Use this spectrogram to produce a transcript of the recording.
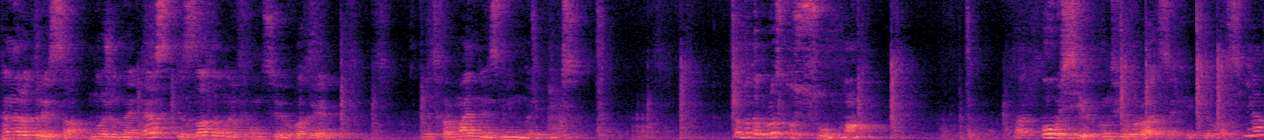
Генератриса множини S із заданою функцією ваги від формальної змінної x. Це буде просто сума так, по усіх конфігураціях, які у вас є,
